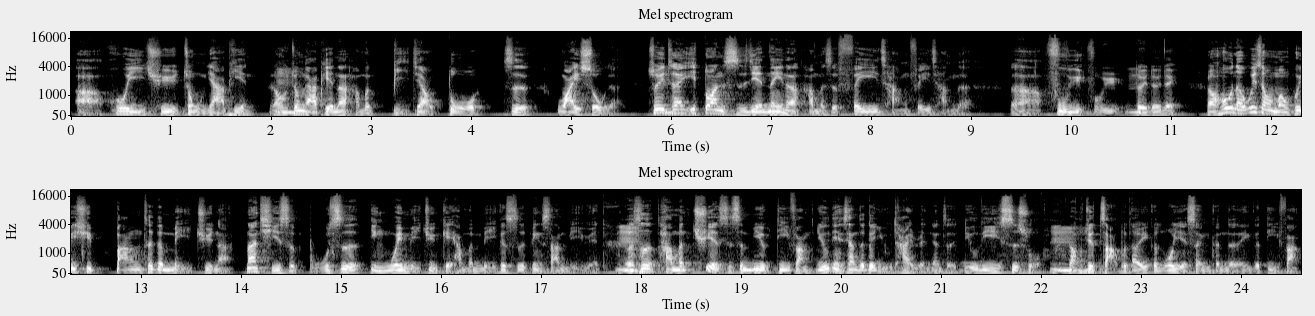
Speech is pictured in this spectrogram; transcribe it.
啊，会去种鸦片，然后种鸦片呢，他们比较多是外售的，所以在一段时间内呢，他们是非常非常的呃富裕，富裕，对对对。然后呢？为什么我们会去帮这个美军呢？那其实不是因为美军给他们每一个士兵三美元，而是他们确实是没有地方，有点像这个犹太人那样子流离失所，然后就找不到一个落叶生根的一个地方，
